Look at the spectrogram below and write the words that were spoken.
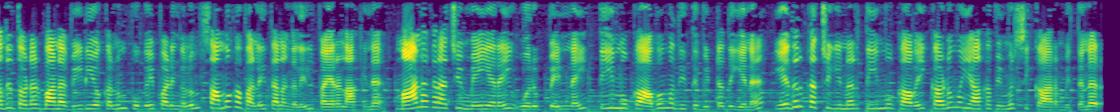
அது தொடர்பான வீடியோக்களும் புகைப்படங்களும் சமூக வலைதளங்களில் வைரலாகின. மாநகராட்சி மேயரை ஒரு பெண்ணை திமுக அவமதித்து விட்டது என எதிர்க்கட்சியினர் பின்னர் திமுகவை கடுமையாக விமர்சிக்க ஆரம்பித்தனர்.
